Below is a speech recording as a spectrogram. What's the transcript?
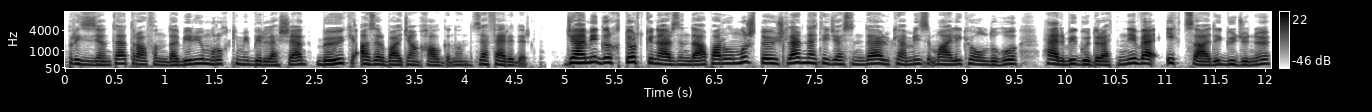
öz prezidenti ətrafında bir yumruq kimi birləşən böyük Azərbaycan xalqının zəfəridir. Cəmi 44 gün ərzində aparılmış döyüşlər nəticəsində ölkəmiz malik olduğu hərbi qüdrətini və iqtisadi gücünü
